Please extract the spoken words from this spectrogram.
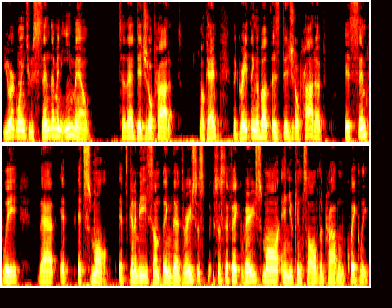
You are going to send them an email to that digital product okay? The great thing about this digital product is simply that it it's small it's going to be something that's very specific, very small, and you can solve the problem quickly.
